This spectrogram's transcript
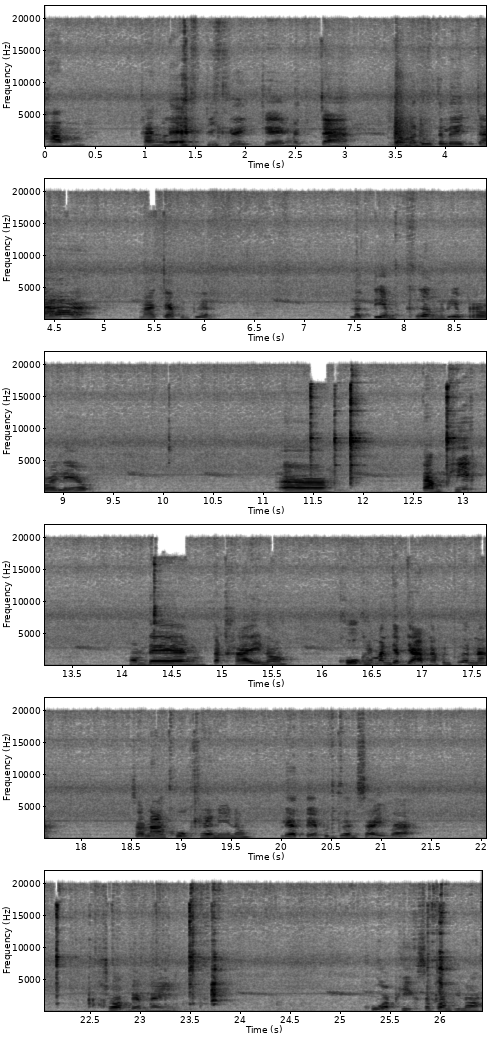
ผำครั้งแรกที่เคยแกงนะจ๊ะเรามาดูกันเลยจ้า มาจากเพื่อนๆ เราเตรียมเครื่องเรียบร้อยแล้วอ่าตำพริก หอมแดงตะไคร้เนาะโขลกให้มันหยาบๆนะเพื่อนๆนะสาวนางโขลกแค่นี้เนาะ แล้วแต่เพื่อนๆใส่ว่า ชอบแบบไหนขัวพริกสักก่อนพี่น้อง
